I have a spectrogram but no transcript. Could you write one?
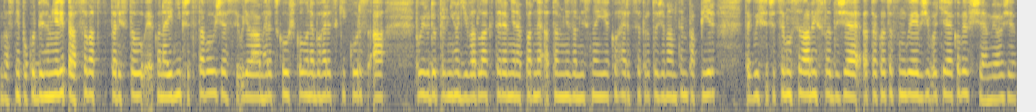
Vlastně pokud bychom měli pracovat tady s tou jako naivní představou, že si udělám hereckou školu nebo herecký kurz a půjdu do prvního divadla, které mě napadne a tam mě zaměstnají jako herce, protože mám ten papír, tak bych si přece musela myslet, že takhle to funguje v životě jako ve všem, jo? že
